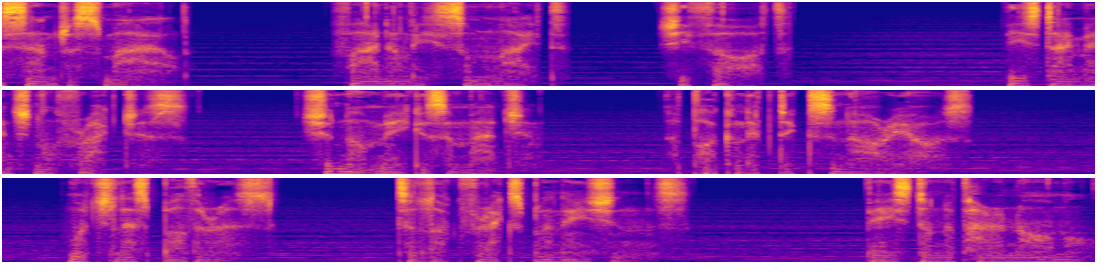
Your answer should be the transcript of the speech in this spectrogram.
Cassandra smiled. Finally, some light she thought. These dimensional fractures should not make us imagine apocalyptic scenarios, much less bother us to look for explanations based on the paranormal.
